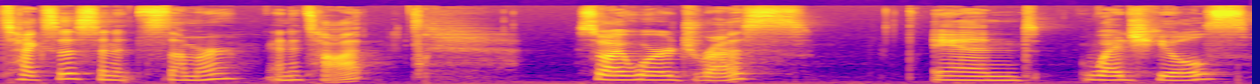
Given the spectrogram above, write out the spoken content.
Texas and it's summer and it's hot. So I wore a dress and wedge heels.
